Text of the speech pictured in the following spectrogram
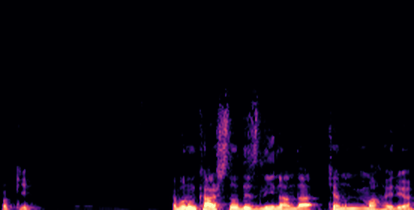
Çok iyi. O kadar iyiyim tabii. Ya bunun karşısına dizdiğin anda Canon mahvediyor.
